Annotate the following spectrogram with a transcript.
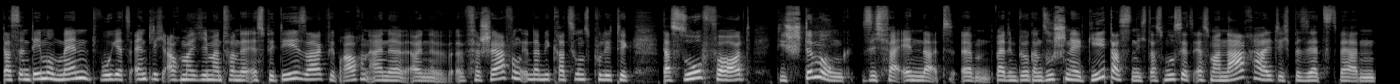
dass in dem Moment, wo jetzt endlich auch mal jemand von der SPD sagt, wir brauchen eine, eine Verschärfung in der Migrationspolitik, dass sofort die Stimmung sich verändert ähm, bei den Bürgern. So schnell geht das nicht. Das muss jetzt erstmal nachhaltig besetzt werden,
